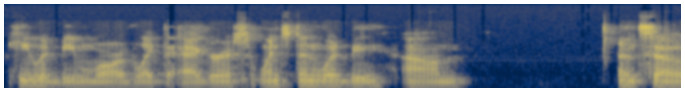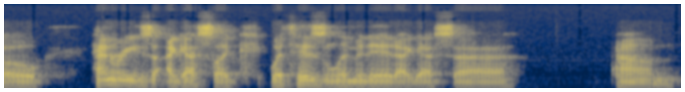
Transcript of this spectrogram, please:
he would be more of like the agorist Winston would be. Um, and so Henry's, I guess, like with his limited, I guess, uh, um,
